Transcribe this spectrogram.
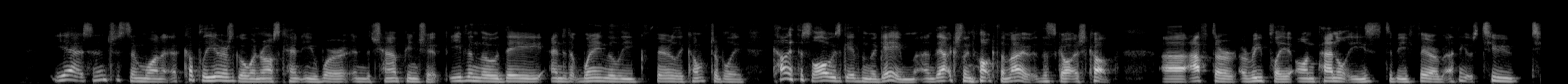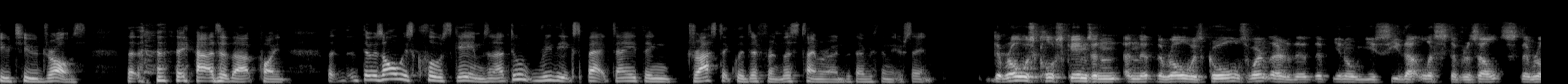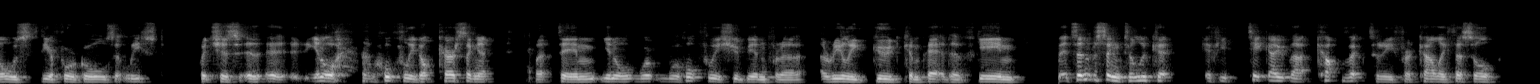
Yeah, it's an interesting one. A couple of years ago, when Ross County were in the championship, even though they ended up winning the league fairly comfortably, Caley Thistle always gave them a game, and they actually knocked them out of the Scottish Cup uh, after a replay on penalties. To be fair, I think it was two two two draws that they had at that point. But there was always close games, and I don't really expect anything drastically different this time around with everything that you're saying there were always close games and, and there were always goals, weren't there? The, the, you know, you see that list of results, there were always three or four goals at least, which is, uh, uh you know, hopefully not cursing it, but, um, you know, we hopefully should be in for a, a really good competitive game. But it's interesting to look at if you take out that cup victory for Caley Thistle,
